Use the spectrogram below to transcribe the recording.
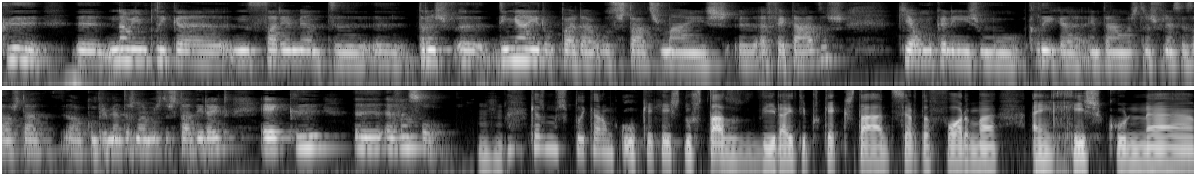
que não implica necessariamente dinheiro para os Estados mais afetados, que é um mecanismo que liga então as transferências ao, Estado, ao cumprimento das normas do Estado de Direito, é que uh, avançou. Uhum. Queres-me explicar um, o que é, que é isto do Estado de Direito e porque é que está, de certa forma, em risco na,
